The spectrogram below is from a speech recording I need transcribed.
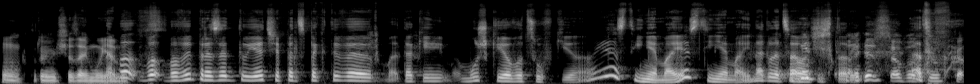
hmm, którymi się zajmujemy. No bo, bo, bo, wy prezentujecie perspektywę takiej muszki owocówki. No jest i nie ma, jest i nie ma i nagle cała historia. Jest owocówka.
